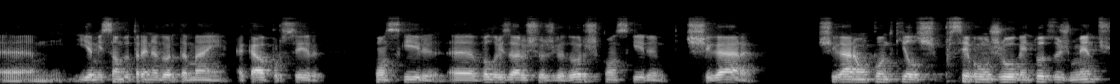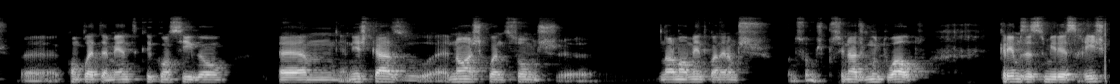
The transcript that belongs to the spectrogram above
Um, e a missão do treinador também acaba por ser conseguir uh, valorizar os seus jogadores, conseguir chegar, chegar a um ponto que eles percebam o jogo em todos os momentos, uh, completamente, que consigam, um, neste caso, nós, quando somos uh, normalmente quando éramos, quando somos pressionados muito alto, queremos assumir esse risco,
